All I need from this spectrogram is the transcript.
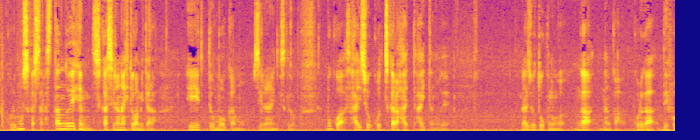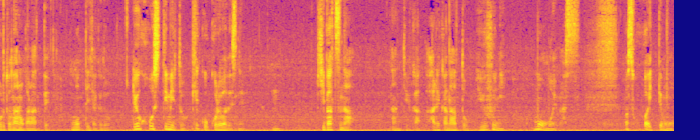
うん、これもしかしたらスタンド FM しか知らない人が見たらええー、って思うかもしれないんですけど僕は最初こっちから入って入ったのでラジオトークのがなんかこれがデフォルトなのかなって思っていたけど両方知ってみると結構これはですね、うん、奇抜な何て言うかあれかなというふうにも思います、まあ、そこは言っても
